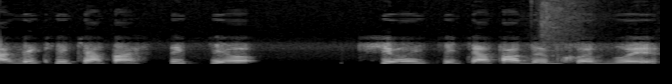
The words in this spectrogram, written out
avec les capacités qu'il a, a et qui est capable de produire.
